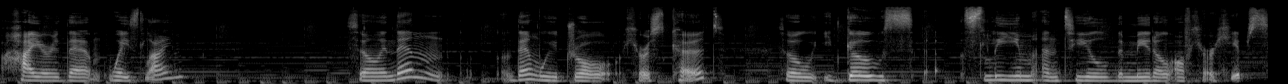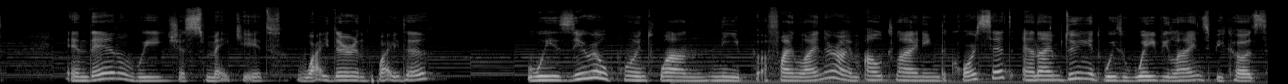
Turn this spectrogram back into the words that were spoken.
higher than waistline. So and then then we draw her skirt. So it goes slim until the middle of her hips and then we just make it wider and wider. With 0.1 nib fine liner I'm outlining the corset and I'm doing it with wavy lines because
